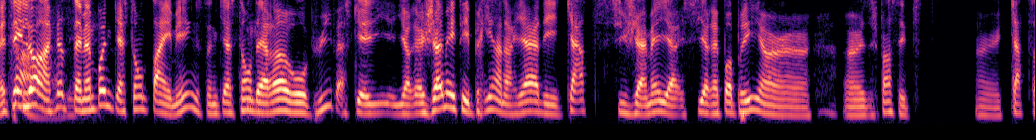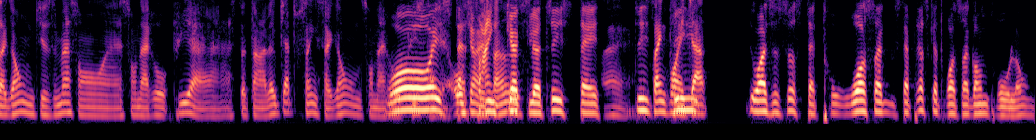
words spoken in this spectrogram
Mais tu sais, là, en fait, c'était même pas une question de timing, c'était une question d'erreur au puits parce qu'il n'aurait jamais été pris en arrière des quatre si jamais, s'il n'aurait pas pris un, je pense c'est un 4 secondes quasiment son, son arrêt au puits à, ce temps-là, 4 ou 5 secondes son arrêt au puits. Oui, c'était 5 cuts, là, tu sais, c'était... 5.4. Oui, c'est ça, c'était presque 3 secondes trop long.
